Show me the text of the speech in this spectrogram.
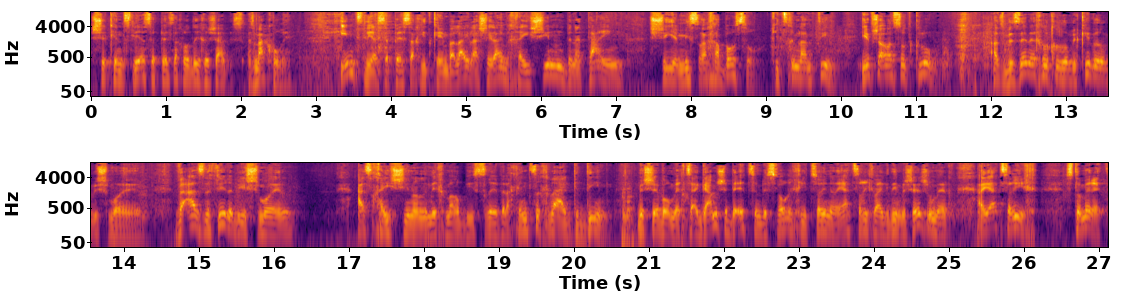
שכן צליאס הפסח לא דרך השבס. אז מה קורה? אם צליאס הפסח יתקיים בלילה, השאלה אם חיישינון בינתיים שיהיה מסרח הבוסו, כי צריכים להמתין, אי אפשר לעשות כלום. אז בזה אנחנו קוראים בקיבר רבי שמואל, ואז לפי רבי שמואל, אז חיישינון למחמר בישראל, ולכן צריך להקדים בשבע ומחצה, גם שבעצם בסבורי חיצוין היה צריך להקדים בשש ומחצה, היה צריך, זאת אומרת,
